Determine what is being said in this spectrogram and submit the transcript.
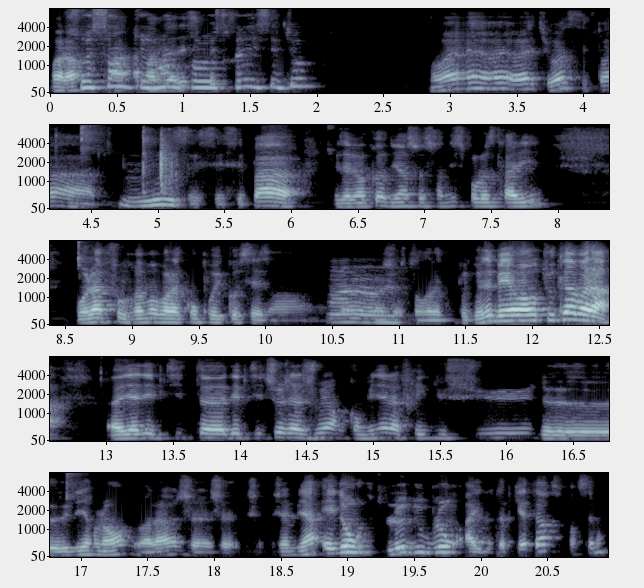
Voilà, 60-40 pour l'Australie, c'est tout? Ouais, ouais, ouais, tu vois, c'est pas. C'est pas. Vous avez encore du 1,70 pour l'Australie. Bon, là, il faut vraiment voir la compo écossaise. Hein. La compo écossaise. Mais en tout cas, voilà. Euh, il y a des petites, euh, des petites choses à jouer en combiné l'Afrique du Sud, euh, l'Irlande. Voilà, j'aime bien. Et donc, le doublon avec le top 14, forcément.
